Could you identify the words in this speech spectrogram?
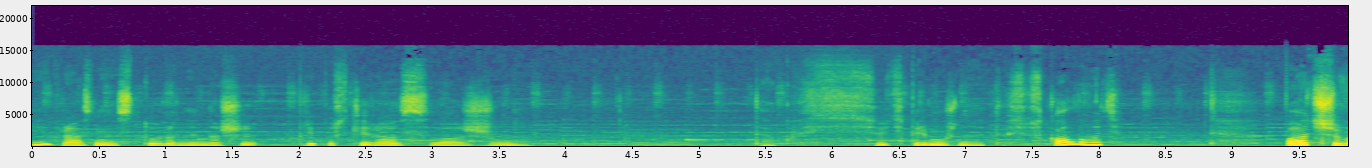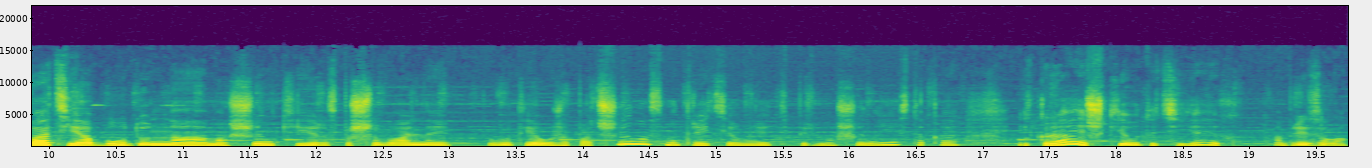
и в разные стороны наши припуски развожу. Так, все, теперь можно это все скалывать. Подшивать я буду на машинке распашивальной. Вот я уже подшила, смотрите, у меня теперь машина есть такая. И краешки, вот эти, я их обрезала.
